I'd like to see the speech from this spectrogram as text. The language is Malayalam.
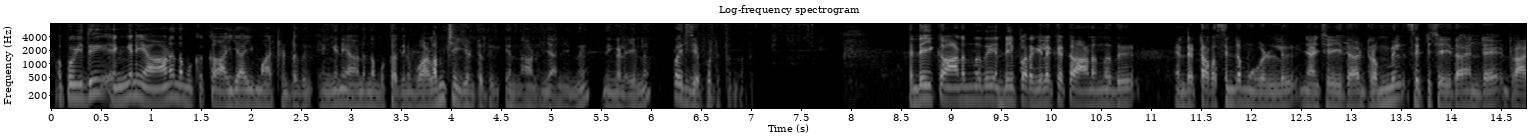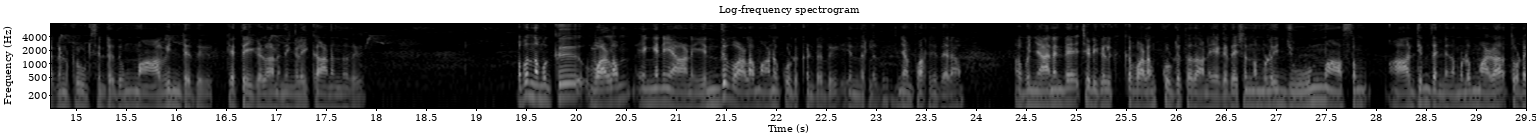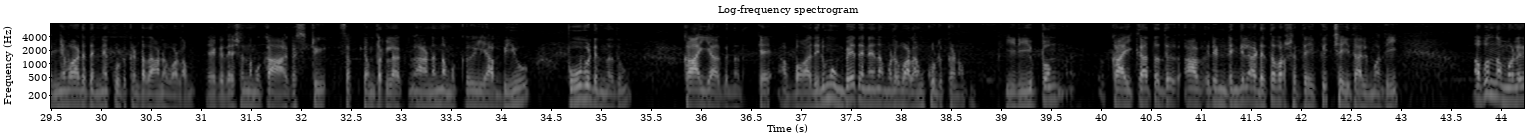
അപ്പോൾ ഇത് എങ്ങനെയാണ് നമുക്ക് കായായി മാറ്റേണ്ടത്? എങ്ങനെയാണ് നമുക്കതിന് വളം ചെയ്യേണ്ടത് എന്നാണ് ഞാൻ ഇന്ന് നിങ്ങളെ ഇന്ന് പരിചയപ്പെടുത്തുന്നത്. എന്റെ ഈ കാണുന്നത് എന്റെ ഈ പിറകിലൊക്കെ കാണുന്നത് എന്റെ ടെറസിന്റെ മുകളിൽ ഞാൻ ചെയ്ത ഡ്രമ്മിൽ സെറ്റ് ചെയ്ത എന്റെ ഡ്രാഗൺ ഫ്രൂട്ട്സിന്റെതും മാവിന്റെത് ഒക്കെ തൈകളാണ് നിങ്ങളീ കാണുന്നത്. അപ്പോൾ നമുക്ക് വളം എങ്ങനെയാണ് എന്ത് വളമാണ് കൊടുക്കേണ്ടത് എന്നുള്ളത് ഞാൻ പറഞ്ഞു തരാം. അപ്പോൾ ഞാൻ എന്റെ ചെടികൾക്കൊക്കെ വളം കൊടുത്തതാണ്. ഏകദേശം നമ്മൾ ജൂൺ മാസം ആദ്യം തന്നെ നമ്മൾ മഴ തുടങ്ങിയപാട് തന്നെ കൊടുക്കേണ്ടതാണ് വളം. ഏകദേശം നമുക്ക് ആഗസ്റ്റ് സെപ്റ്റംബറിലാണ് നമുക്ക് ഈ അബിയു പൂവിടുന്നതും കായാകുന്നതൊക്കെ അപ്പോൾ അതിനു മുമ്പേ തന്നെ നമ്മൾ വളം കൊടുക്കണം. ഇനിയിപ്പം കായ്ക്കാത്തത് അവരുണ്ടെങ്കിൽ അടുത്ത വർഷത്തേക്ക് ചെയ്താൽ മതി. അപ്പം നമ്മൾ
